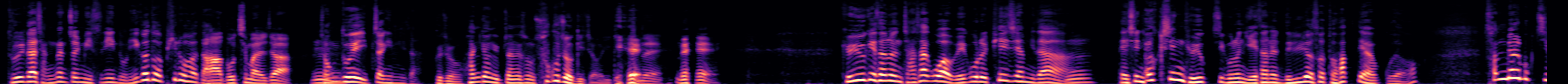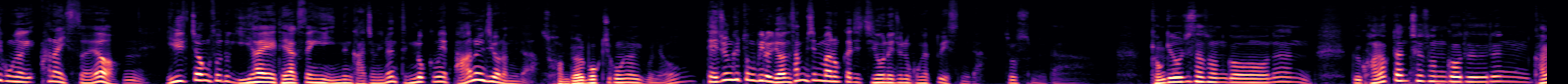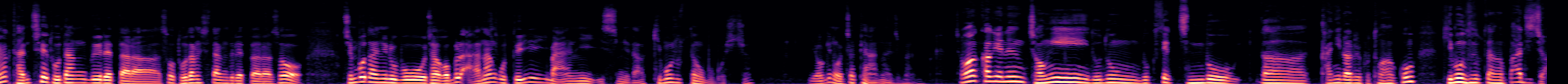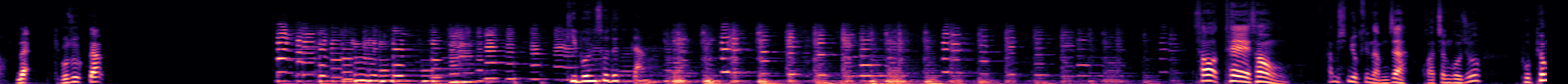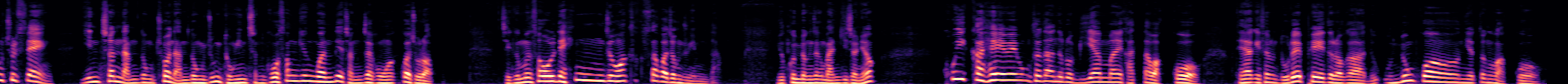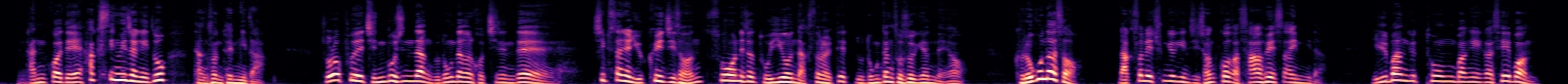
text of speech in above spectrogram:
둘 다 장단점이 있으니 논의가 더 필요하다. 아, 놓지 말자. 음. 정도의 입장입니다. 그죠. 환경 입장에서는 수구적이죠, 이게. 네. 네. 교육에서는 자사고와 외고를 폐지합니다. 음. 대신 혁신 교육지구는 예산을 늘려서 더 확대하고요. 선별복지 공약이 하나 있어요. 음. 일정 소득 이하의 대학생이 있는 가정에는 등록금의 반을 지원합니다. 선별복지 공약이군요. 대중교통비를 연 30만 원까지 지원해주는 공약도 있습니다. 좋습니다. 경기도지사 선거는 그 광역단체 선거들은 광역단체 도당들에 따라서 도당시당들에 따라서 진보 단일 후보 작업을 안 한 곳들이 많이 있습니다. 기본소득당 후보 보시죠. 여긴 어차피 안 하지만 정확하게는 정의, 노동, 녹색, 진보가 단일화를 보통 하고 기본소득당은 빠지죠. 네 기본소득당 기본소득당 서태성 36세 남자 과천거주 부평 출생 인천 남동초 남동중 동인천고 성균관대 전자공학과 졸업 지금은 서울대 행정학 석사 과정 중입니다. 육군병장 만기 전역 코이카 해외봉사단으로 미얀마에 갔다 왔고 대학에서는 노래패에 들어가 노- 운동권이었던 것 같고 단과대 학생회장에도 당선됩니다. 졸업 후에 진보신당 노동당을 거치는데 14년 6회 지선 수원에서 도의원 낙선할 때 노동당 소속이었네요. 그러고 나서 낙선의 충격인지 전과가 4회 쌓입니다. 일반 교통 방해가 3번,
